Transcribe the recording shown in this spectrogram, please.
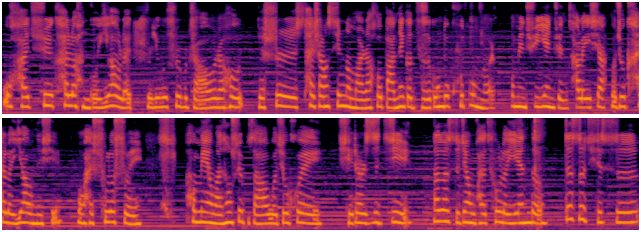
我还去开了很多药来吃，因为睡不着，然后也是太伤心了嘛，然后把那个子宫都哭痛了。后面去医院检查了一下，我就开了药那些，我还输了水。后面晚上睡不着，我就会写点日记。那段时间我还抽了烟的。但是其实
